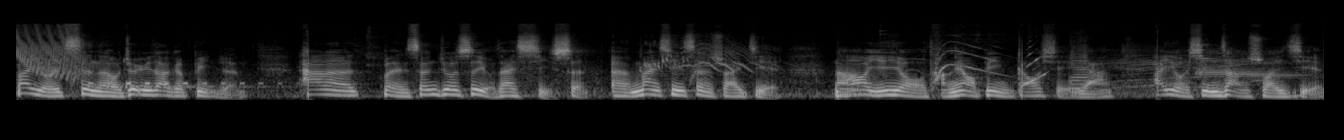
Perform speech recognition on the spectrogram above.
那有一次呢，我就遇到一个病人，他呢本身就是有在洗肾，呃，慢性肾衰竭。然后也有糖尿病、高血压，还有心脏衰竭。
